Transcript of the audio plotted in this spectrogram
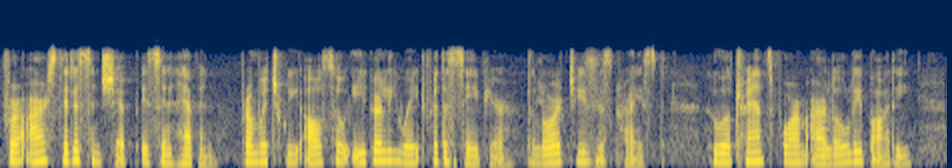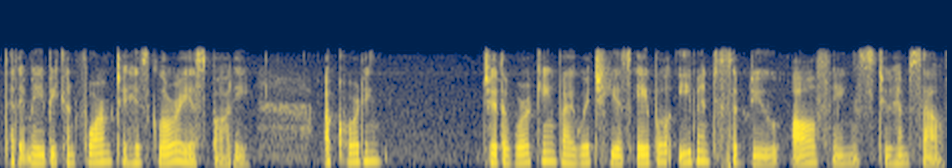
For our citizenship is in heaven, from which we also eagerly wait for the Saviour, the Lord Jesus Christ, who will transform our lowly body, that it may be conformed to his glorious body, according to the working by which he is able even to subdue all things to himself.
